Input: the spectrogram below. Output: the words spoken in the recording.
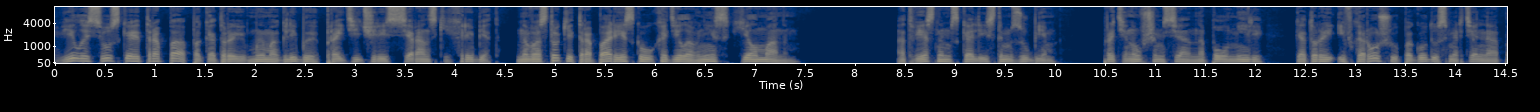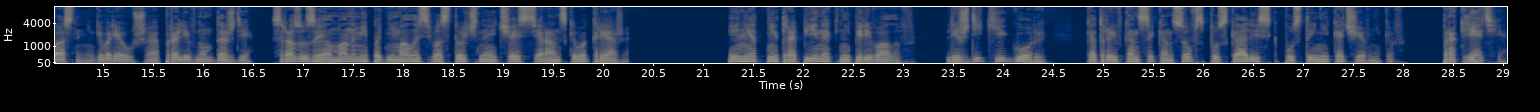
вилась узкая тропа, по которой мы могли бы пройти через Серанский хребет. На востоке тропа резко уходила вниз к Елманам, отвесным скалистым зубьям, протянувшимся на полмили, которые и в хорошую погоду смертельно опасны, не говоря уж о проливном дожде. Сразу за Елманами поднималась восточная часть Серанского кряжа. И нет ни тропинок, ни перевалов лишь дикие горы, которые в конце концов спускались к пустыне кочевников. Проклятие!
